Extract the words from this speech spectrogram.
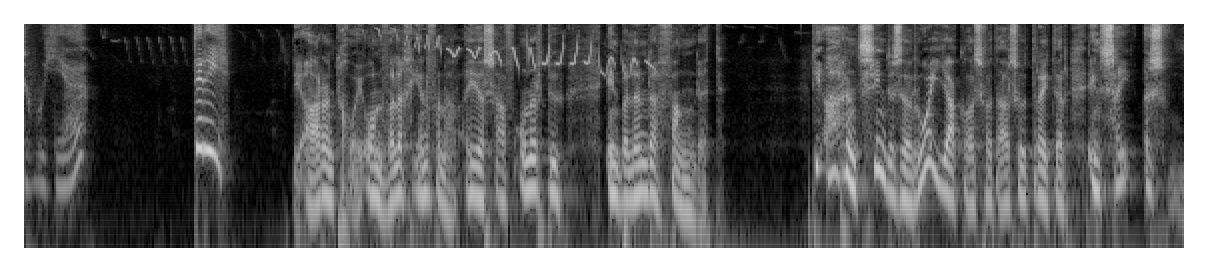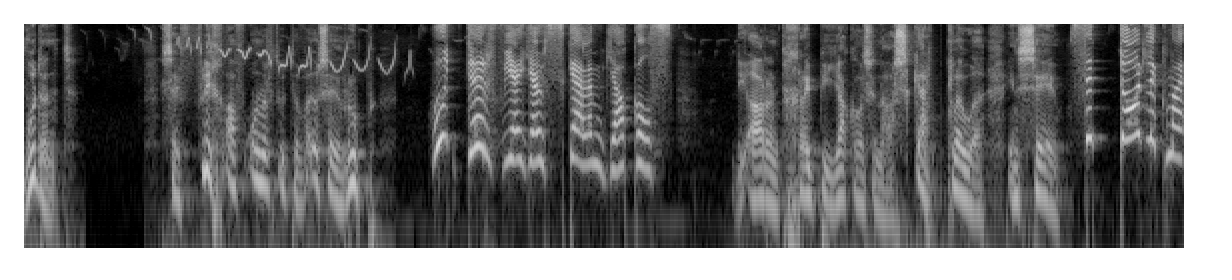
2 3 Die arend gooi onwillig een van haar eiers af onder toe en Belinda vang dit. Die arend sien dis 'n rooi jakkals wat haar so treiter en sy is woedend. Sy vlieg af onder toe terwyl sy roep. Durf jy jou skelm jakkals? Die arend gryp die jakkals in haar skerp kloue en sê: Sit dadelik my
